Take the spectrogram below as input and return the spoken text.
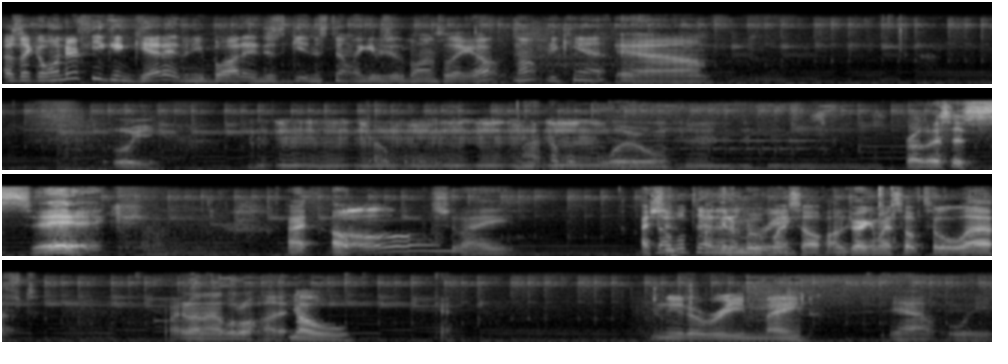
I was like, I wonder if you can get it, and you bought it and just instantly gives you the bonus. Like, oh no, you can't. Yeah. Ooh. Double blue. Bro, this is sick. I oh, oh. should I? I should. I'm gonna move Marie. myself. I'm dragging myself to the left, right on that little hut. no. Okay. You need a remain. Yeah. We.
